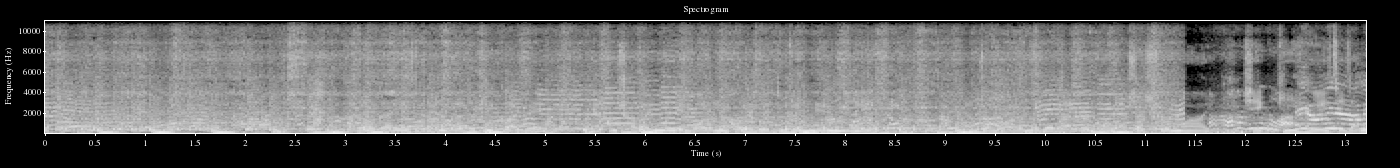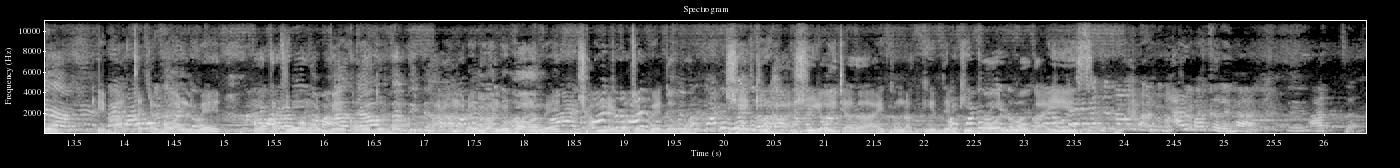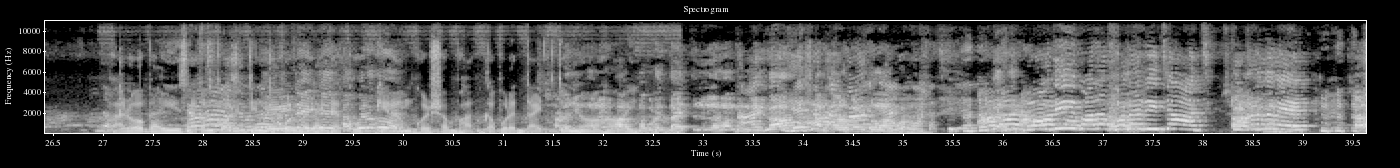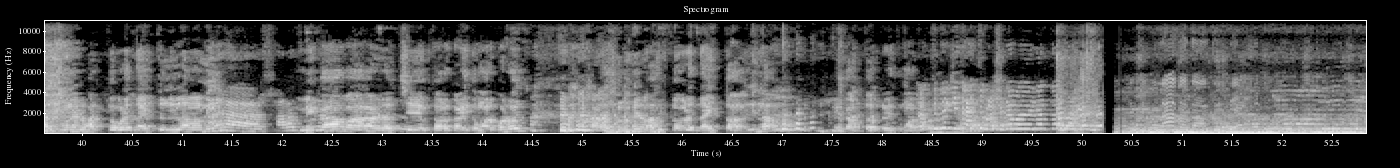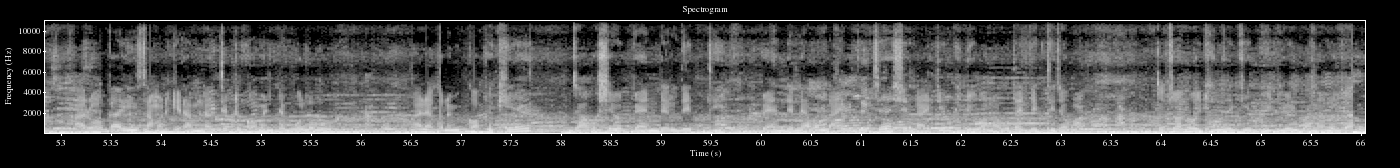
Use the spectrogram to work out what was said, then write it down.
গা- আর ও গাইস এখন কী করবে? এখন সবাই মিলে বরণ করবে, দুজনে মিলে সব বরণ হবে তারপর ঘরে আসার সময় সে কি হয়েছে জানো? এই বাচ্চাটা বলবে, ও কাকিমা, আমার বিয়ে কবে দেবো? আর আমার ওই মামি বলবে, সামনের বছর বিয়ে দেবো। সে কি হাসি ওই জায়গায়? তোমরা কিদের কি বলব গাইস হ্যাঁ। আচ্ছা। আর ও গাইস এখন পরের দিন দুপুরবেলায় দেখো কিরাম করে সব ভাত কাপড়ের দায়িত্ব নেওয়া হয়। ভাত কাপড়ের দায়িত্ব নিলাম আমি মেকআপ আর হচ্ছে তরকারি তোমার খরচ ভাত কাপড়ের দায়িত্ব আমি নিলাম। মেকআপ তরকারি তোমার খরচ আর ও গাইস আমার কিরাম লাগছে একটু কমেন্টে বলব। এখন আমি কফি খেয়ে যাব সে ওই প্যান্ডেল দেখতে। প্যান্ডেলে আবার লাইট দেখছে, সে লাইটে ভিডিও বানাবো, তাই দেখতে যাব। তো চলো ওইখানে গিয়ে ভিডিওই বানানো যায়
